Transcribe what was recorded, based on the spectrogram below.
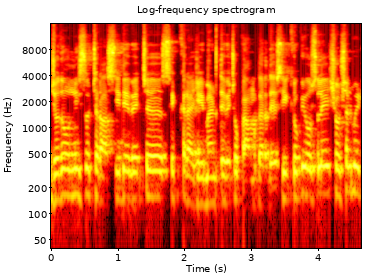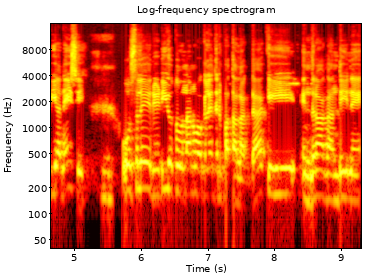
ਜਦੋਂ 1984 ਦੇ ਵਿੱਚ ਸਿੱਖ ਰੈਜੀਮੈਂਟ ਦੇ ਵਿੱਚ ਉਹ ਕੰਮ ਕਰਦੇ ਸੀ ਕਿਉਂਕਿ ਉਸ ਲਈ ਸੋਸ਼ਲ ਮੀਡੀਆ ਨਹੀਂ ਸੀ। ਉਸ ਲਈ ਰੇਡੀਓ ਤੋਂ ਉਹਨਾਂ ਨੂੰ ਅਗਲੇ ਦਿਨ ਪਤਾ ਲੱਗਦਾ ਕਿ ਇੰਦਰਾ ਗਾਂਧੀ ਨੇ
